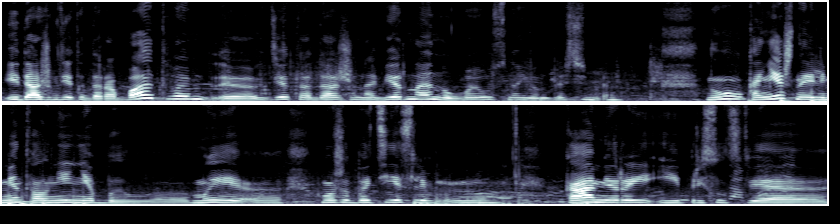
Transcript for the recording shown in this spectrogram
и даже где-то дорабатываем, где-то даже, наверное, новое узнаем для себя. Ну, конечно, элемент волнения был. Мы, может быть, если камеры и присутствие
